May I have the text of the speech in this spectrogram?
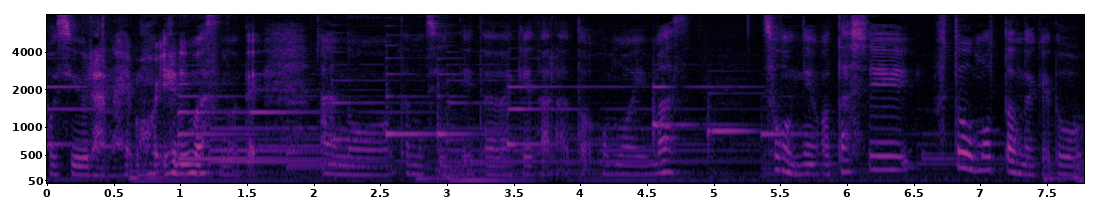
星占いもやりますのであの楽しんでいただけたらと思います。そうね私ふと思ったんだけど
